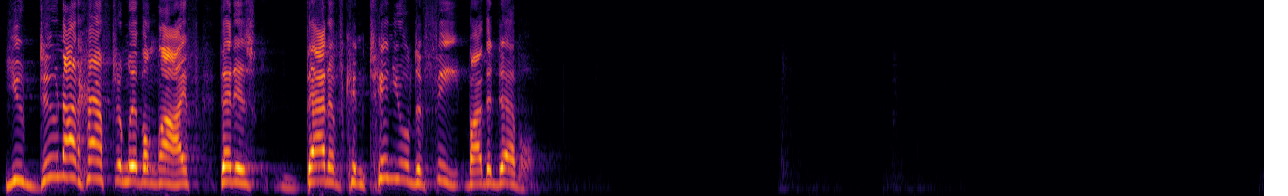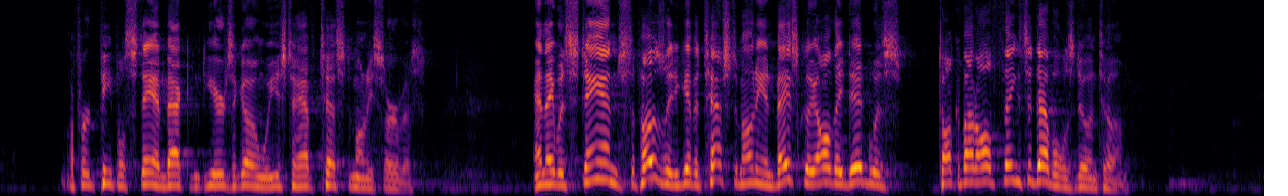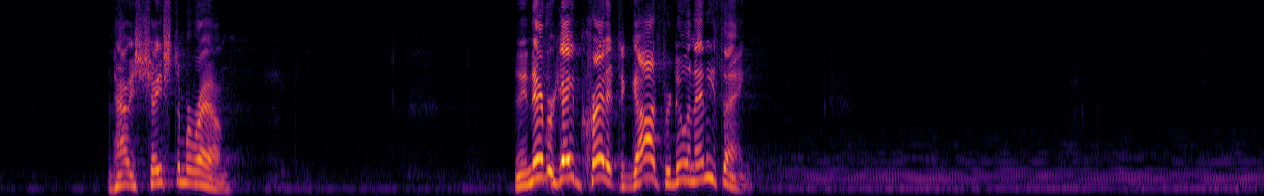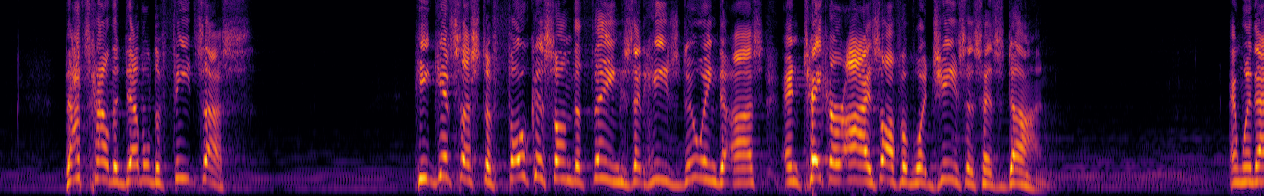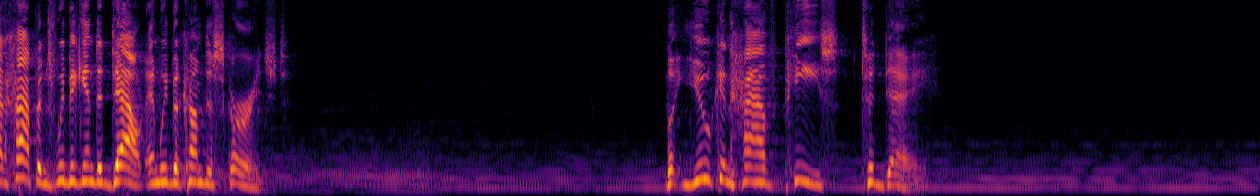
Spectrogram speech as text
You do not have to live a life that is that of continual defeat by the devil. I've heard people stand back years ago, and we used to have testimony service. And they would stand supposedly to give a testimony, and basically all they did was talk about all things the devil was doing to them and how he's chased them around. And he never gave credit to God for doing anything. That's how the devil defeats us. He gets us to focus on the things that he's doing to us and take our eyes off of what Jesus has done. And when that happens, we begin to doubt and we become discouraged. But you can have peace today.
